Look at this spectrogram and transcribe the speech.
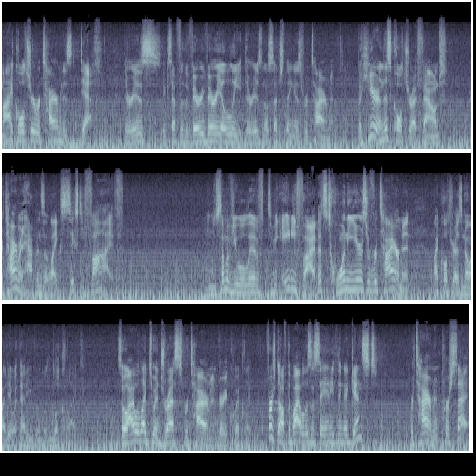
My culture, retirement is death. There is, except for the very, very elite, there is no such thing as retirement. But here in this culture, I found retirement happens at like 65. And some of you will live to be 85. That's 20 years of retirement. My culture has no idea what that even would look like. So I would like to address retirement very quickly. First off, the Bible doesn't say anything against retirement per se.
